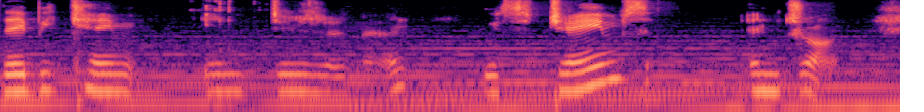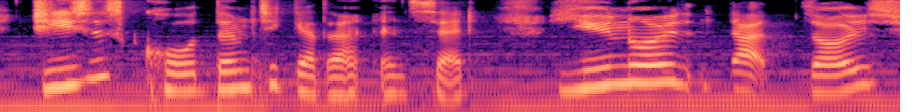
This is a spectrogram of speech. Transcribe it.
they became indignant with James and John. Jesus called them together and said, You know that those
